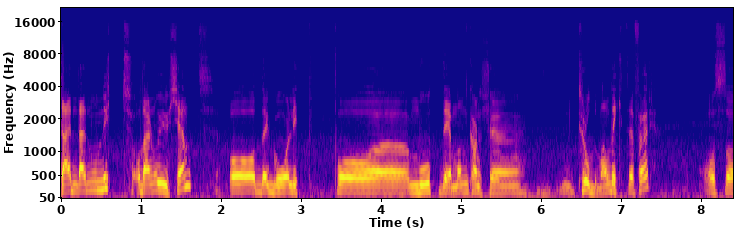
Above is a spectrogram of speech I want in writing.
det er, det er noe nytt og det er noe ukjent. Og det går litt på, mot det man kanskje trodde man likte før. Og så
